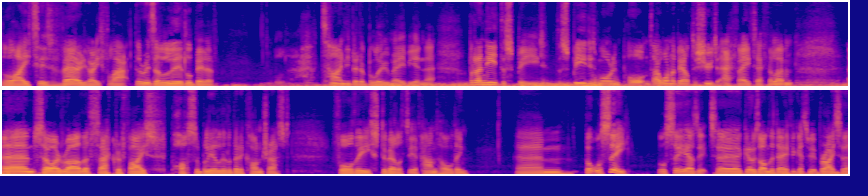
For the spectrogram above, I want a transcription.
light is very, very flat. There is a little bit of tiny bit of blue maybe in there but I need the speed the speed is more important I want to be able to shoot at f8 f11 um, so I'd rather sacrifice possibly a little bit of contrast for the stability of hand holding. Um, but we'll see. We'll see as it uh, goes on the day. If it gets a bit brighter,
